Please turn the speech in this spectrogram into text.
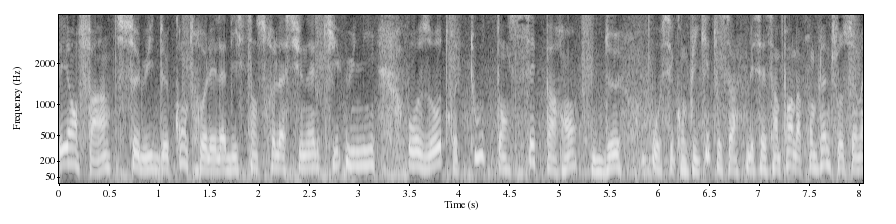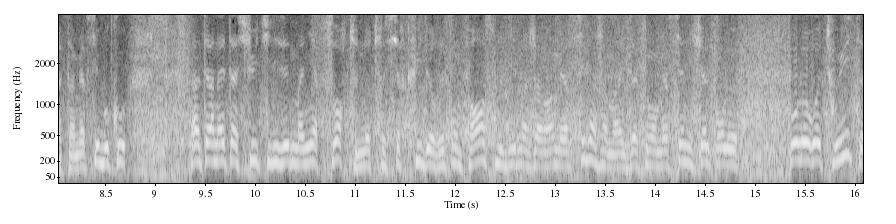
et enfin celui de contrôler la distance relationnelle qui unit aux autres tout en séparant d'eux. Oh, c'est compliqué tout ça, mais c'est sympa, on apprend plein de choses ce matin. Merci beaucoup. Internet a su utiliser de manière forte notre circuit de récompense, nous dit Benjamin. Merci Benjamin, exactement. Merci à Michel pour le, pour le retweet.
